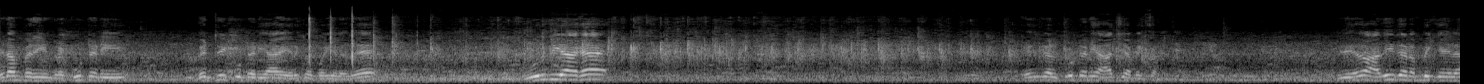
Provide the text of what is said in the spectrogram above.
இடம்பெறுகின்ற கூட்டணி வெற்றி கூட்டணியாக இருக்கப் போகிறது. உறுதியாக எங்கள் கூட்டணி ஆட்சி அமைக்கும். இது ஏதோ அதீத நம்பிக்கையில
